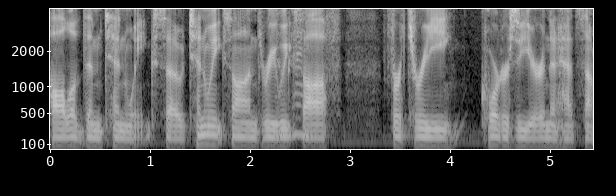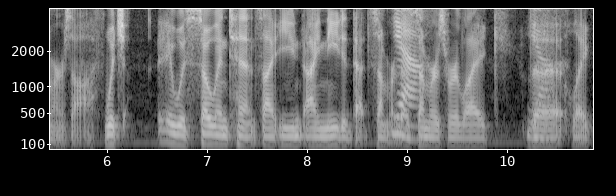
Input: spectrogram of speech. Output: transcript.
all of them 10 weeks. So 10 weeks on, three weeks off for three quarters a year, and then had summers off, which it was so intense. I you, I needed that summer. Yeah. Those summers were like the Yeah. like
